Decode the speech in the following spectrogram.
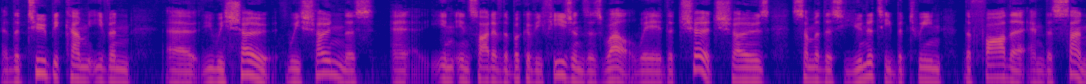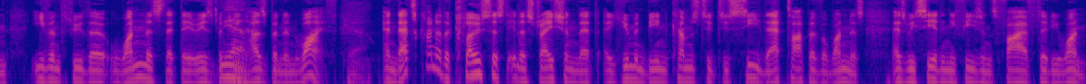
Uh, the two become even uh, we show we shown this uh, in inside of the book of Ephesians as well, where the church shows some of this unity between the Father and the Son, even through the oneness that there is between Yeah. husband and wife. Yeah. And that's kind of the closest illustration that a human being comes to to see that type of a oneness, as we see it in Ephesians five thirty one.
